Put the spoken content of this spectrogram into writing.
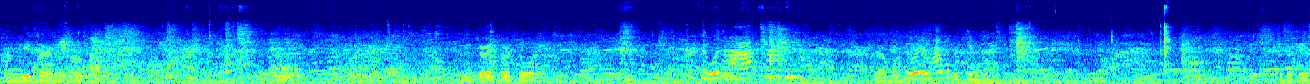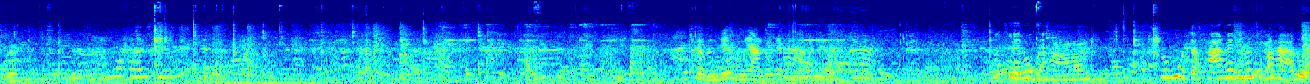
ทำวิจัยไม่ต้องใส่มีใจโจโจ้เนี่ยถือว่าจะมาชาพิษแต่บถือว่าจะพาก็ไปกินด้วยประเทศเนี่ยไม่เคย กินลูกไปกรุงเทพมันยาลูกจะหาเนี่ยไม่เคยลูกไปหามันลูกหมุดจากค้าให้ที่มันสิมาหาลูก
